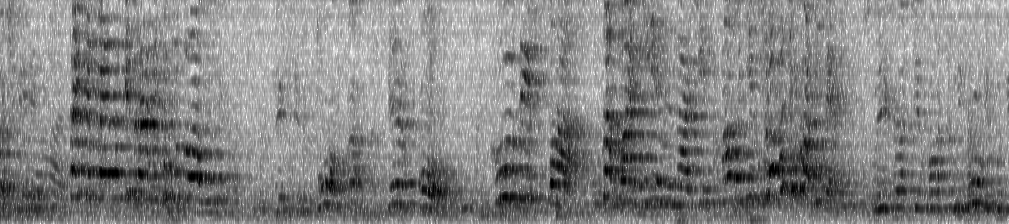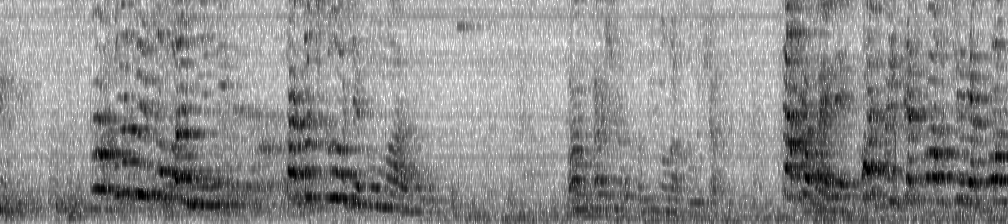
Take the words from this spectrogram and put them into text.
дочки? Дайте певності дранику подобу. Не сірко, а сірко. Куди ж па? Запаніли наші, а одні в чоботі ходите? У своїй хаті власними голі ходити. Ах, ми ви запаніли. Так дочку ж яку маємо. Вам краще потрібно нас вилучати. Та про мене, хоч би і сірком черепком,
